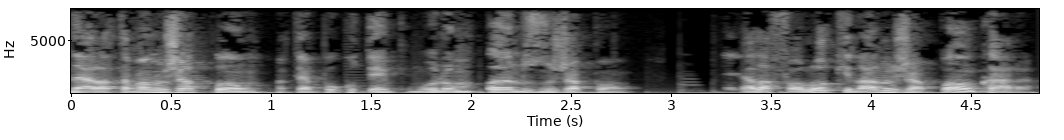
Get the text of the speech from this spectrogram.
Ela estava no Japão até há pouco tempo, morou anos no Japão. Ela falou que lá no Japão, cara,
